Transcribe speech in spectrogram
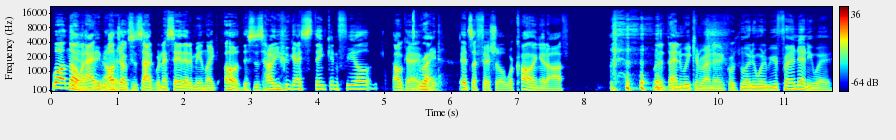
Well, no, Yeah, when I all jokes aside, when I say that, I mean like, oh, this is how you guys think and feel. Okay, Right. It's official. We're calling it off. Then we can run in. Of course, well, I didn't want to be your friend anyway.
